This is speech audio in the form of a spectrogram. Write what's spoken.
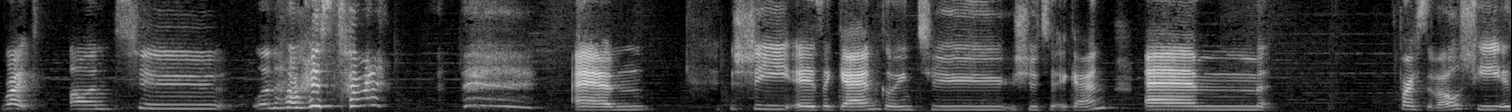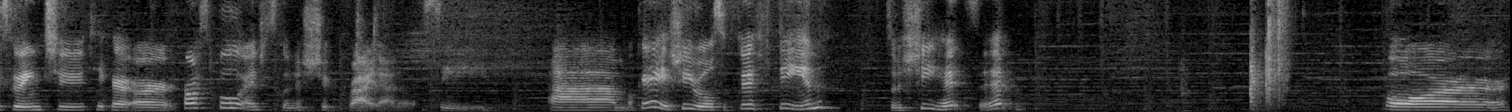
Right on to Lenara's turn. Um, she is again going to shoot it again. Um, first of all, she is going to take out her crossbow and she's going to shoot right at it. Let's see. Um, okay, she rolls a 15, so she hits it for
